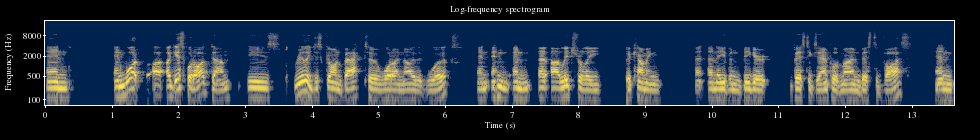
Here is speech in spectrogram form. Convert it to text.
and and what I guess what I've done is really just gone back to what I know that works, and and and are literally becoming an even bigger best example of my own best advice, and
